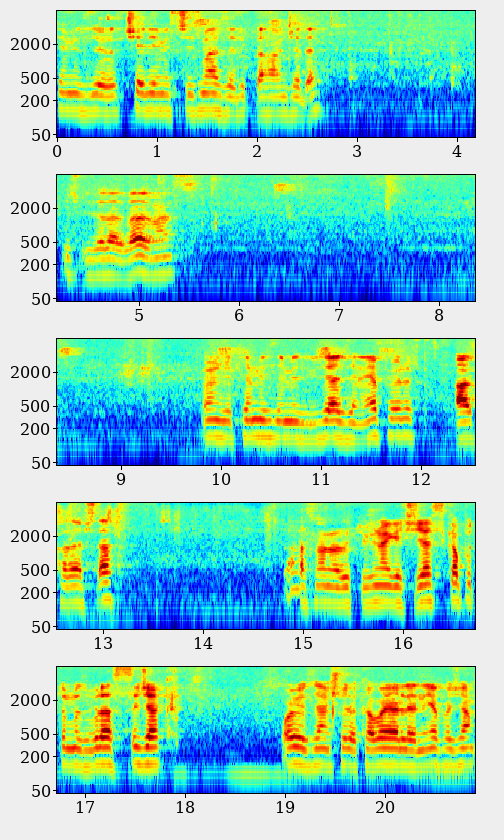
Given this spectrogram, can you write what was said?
temizliyoruz. Çeliğimiz çizmez dedik daha önce de. Hiçbir zarar vermez. Önce temizliğimizi güzelce ne yapıyoruz arkadaşlar. Daha sonra rötuşuna geçeceğiz. Kaputumuz burası sıcak. O yüzden şöyle kaba yerlerini yapacağım.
